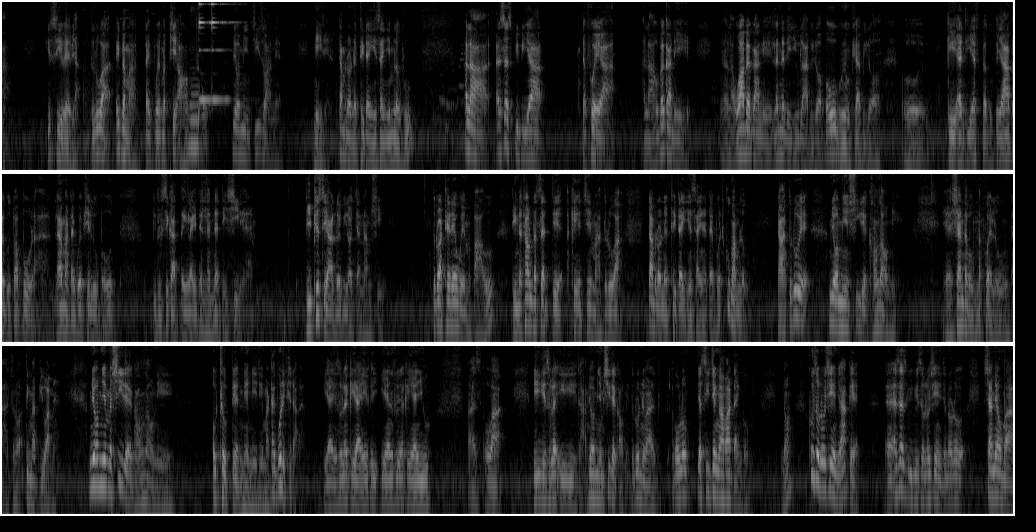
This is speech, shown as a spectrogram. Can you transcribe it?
အေးဆေးပဲဗျသူတို့ကအဲ့ဘက်မှာတိုက်ပွဲမဖြစ်အောင်သူတို့မျောမြင်ကြီးစွာနဲ့နေတယ်တမတော်နဲ့ထိတ်တိုက်ရင်ဆိုင်ခြင်းမလုပ်ဘူးဟလာ SSPP ကတဖွဲ့က ဟလာဟိုဘက်ကနေဟလာဝါဘက်ကနေလက်နက်တွေယူလာပြီးတော့ပိုးခွင်ုံဖြတ်ပြီးတော့ဟို KNDF ဘက်ကိုကြားဘက်ကိုသွားပို့တာလမ်းမှာတိုက်ပွဲဖြစ်လို့ပို့ပြည်သူစစ်ကသိမ်းလိုက်တဲ့လက်နက်တွေရှိတယ်ဒီဖြစ်စဉ်ကလွယ်ပြီးတော့ကြံတာမရှိဘူးသူတို့ကထဲထဲဝင်မပါဘူးဒီ2021အခင်းအကျင်းမှာသူတို့ကတပ်မတော်နဲ့ထိတ်တိုက်ရင်ဆိုင်တဲ့တိုက်ပွဲတစ်ခုမှမလုပ်ဘူးဒါသူတို့ရဲ့အမျှော်မြင်ရှိတဲ့ခေါင်းဆောင်နေအဲရှမ်းတဘုံနှစ်ဖွဲ့လုံးဒါကျွန်တော်အတိမတ်ပြရမယ်အ မျှော်မြင်မရှိတဲ့ခေါင်းဆောင်နေအုပ်ချုပ်တဲ့နေမြေတွေမှာတိုက်ပွဲတွေဖြစ်တာပဲ KIA ဆိုလဲ KIA KN ဆိုလဲ KNU အဲဟိုက EE ဆိုလဲ EE ဒါအမျှော်မြင်မရှိတဲ့ကောင်တွေသူတို့နေမှာအကုန်လုံးပျက်စီးခြင်း၅ပါးတိုင်ကုန်ပြီနော်ခုဆိုလို့ရှိရင်ဗျာကဲအဲ SSBB ဆိုလို့ရှိရင်ကျွန်တော်တို့ရှမ်းမြောက်မှာ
